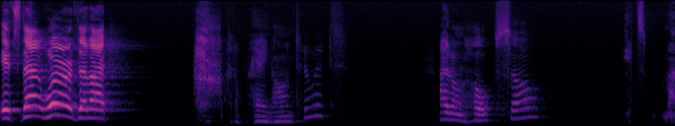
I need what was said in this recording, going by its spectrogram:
It's that word that I, I don't hang on to it. I don't hope so. It's mine.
